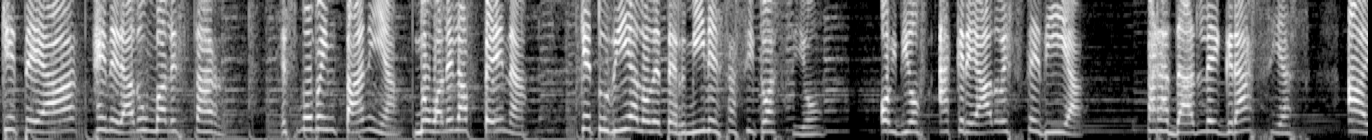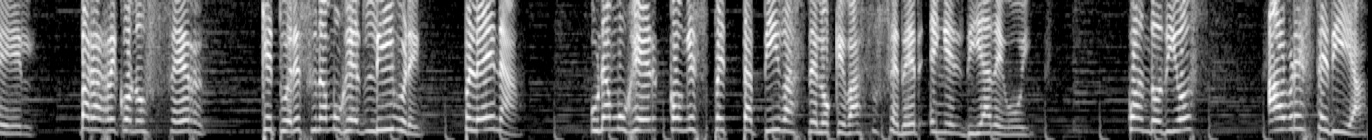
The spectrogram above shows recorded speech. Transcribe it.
que te ha generado un malestar es momentánea, no vale la pena que tu día lo determine esa situación. Hoy Dios ha creado este día para darle gracias a Él, para reconocer que tú eres una mujer libre, plena, una mujer con expectativas de lo que va a suceder en el día de hoy. Cuando Dios abre este día,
